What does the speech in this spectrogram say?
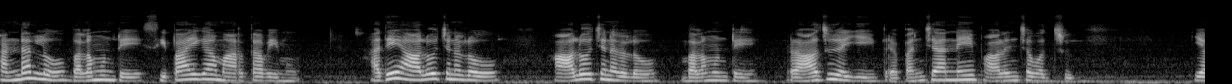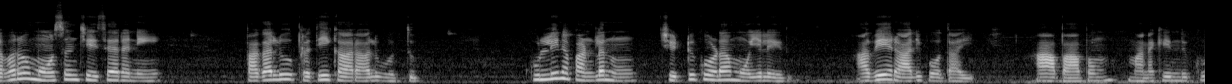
కండల్లో బలముంటే సిపాయిగా మారతావేమో. అదే ఆలోచనలో ఆలోచనలలో బలముంటే రాజు అయ్యి ప్రపంచాన్నే పాలించవచ్చు. ఎవరో మోసం చేశారని పగలు ప్రతీకారాలు వద్దు. కుళ్ళిన పండ్లను చెట్టు కూడా మోయలేదు. అవే రాలిపోతాయి. ఆ పాపం మనకెందుకు?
